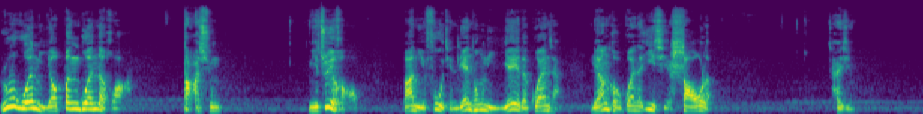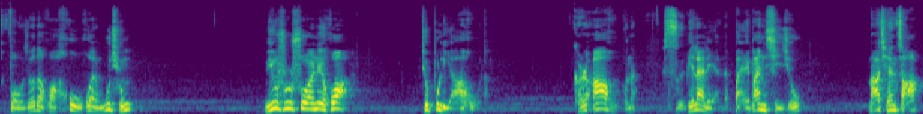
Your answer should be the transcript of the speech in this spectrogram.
如果你要搬棺的话，大兄，你最好把你父亲连同你爷爷的棺材。两口棺材一起烧了才行，否则的话后患无穷。明叔说完这话，就不理阿虎了。可是阿虎呢，死皮赖脸的，百般乞求，拿钱砸。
